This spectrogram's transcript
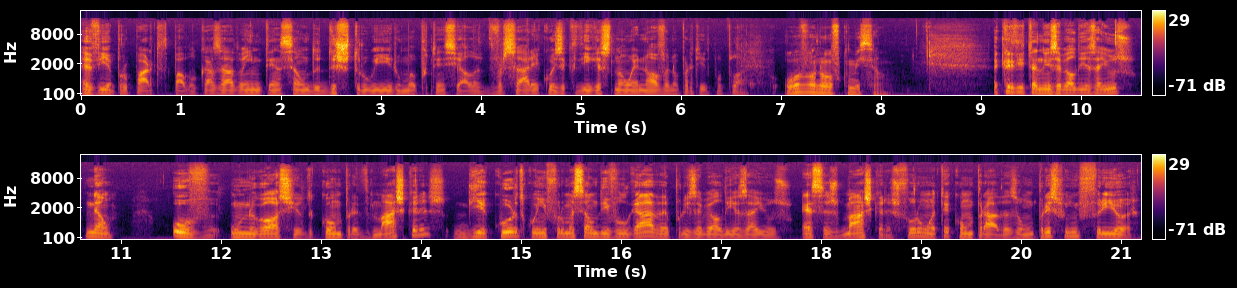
havia por parte de Pablo Casado a intenção de destruir uma potencial adversária, coisa que, diga-se, não é nova no Partido Popular. Houve ou não houve comissão? Acreditando em Isabel Dias Ayuso, não houve um negócio de compra de máscaras. De acordo com a informação divulgada por Isabel Dias Ayuso, essas máscaras foram até compradas a um preço inferior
